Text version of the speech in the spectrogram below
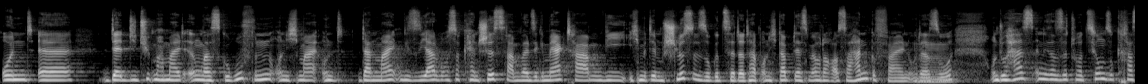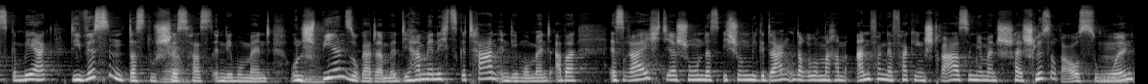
Und äh, der, die Typen haben halt irgendwas gerufen und ich mein, und dann meinten die so, ja, du brauchst doch keinen Schiss haben, weil sie gemerkt haben, wie ich mit dem Schlüssel so gezittert habe und ich glaube, der ist mir auch noch aus der Hand gefallen oder mhm. so. Und du hast in dieser Situation so krass gemerkt, die wissen, dass du Schiss ja. hast in dem Moment und mhm. spielen sogar damit. Die haben ja nichts getan in dem Moment, aber es reicht ja schon, dass ich schon mir Gedanken darüber mache, am Anfang der fucking Straße mir meinen scheiß Schlüssel rauszuholen mhm.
